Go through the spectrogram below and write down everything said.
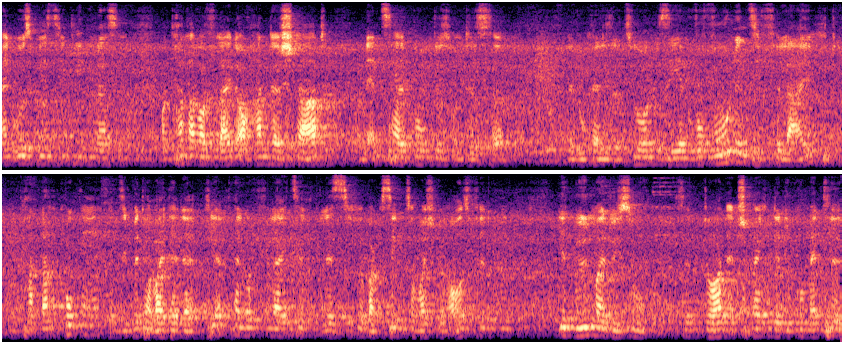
ein USB-Stick liegen lassen. Man kann aber vielleicht auch an der Start- und Endzeitpunktes und des, äh, der Lokalisation sehen, wo wohnen Sie vielleicht und kann dann gucken, wenn Sie Mitarbeiter der Tierabteilung vielleicht sind, lässt sich über Xing zum Beispiel herausfinden, Ihren Müll mal durchsuchen. Sind dort entsprechende Dokumente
